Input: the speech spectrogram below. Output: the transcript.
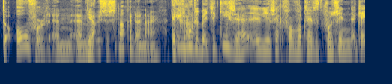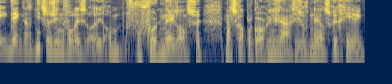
te over. En, en Ja. Russen snakken daarnaar. Ik ga- je moet een beetje kiezen. Hè? Je zegt van wat heeft het voor zin? Kijk, ik denk dat het niet zo zinvol is om, voor, voor Nederlandse maatschappelijke organisaties of de Nederlandse regering.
